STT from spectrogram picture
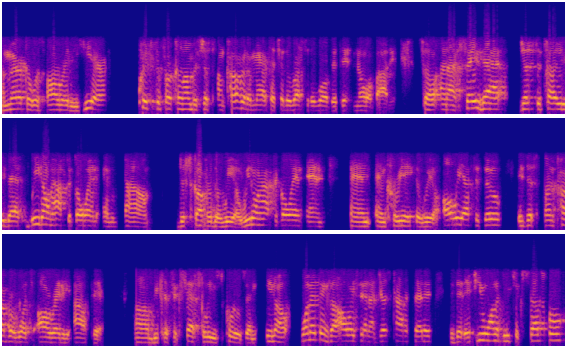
America was already here. Christopher Columbus just uncovered America to the rest of the world that didn't know about it. So, and I say that just to tell you that we don't have to go in and um, discover the wheel. We don't have to go in and and and create the wheel. All we have to do is just uncover what's already out there. Um, because success leaves clues. And you know, one of the things I always say, and I just kind of said it, is that if you want to be successful,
